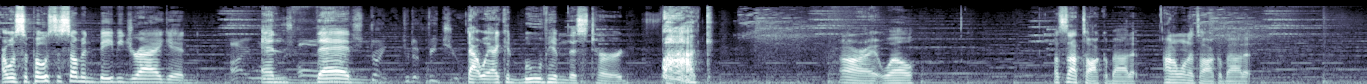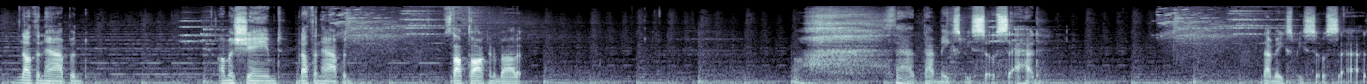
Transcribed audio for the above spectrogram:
I was supposed to summon Baby Dragon. And then- my strength to defeat you. That way I could move him this turn. Fuck! Alright, well. Let's not talk about it. I don't want to talk about it. Nothing happened. I'm ashamed. Nothing happened. Stop talking about it. that that makes me so sad. That makes me so sad.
